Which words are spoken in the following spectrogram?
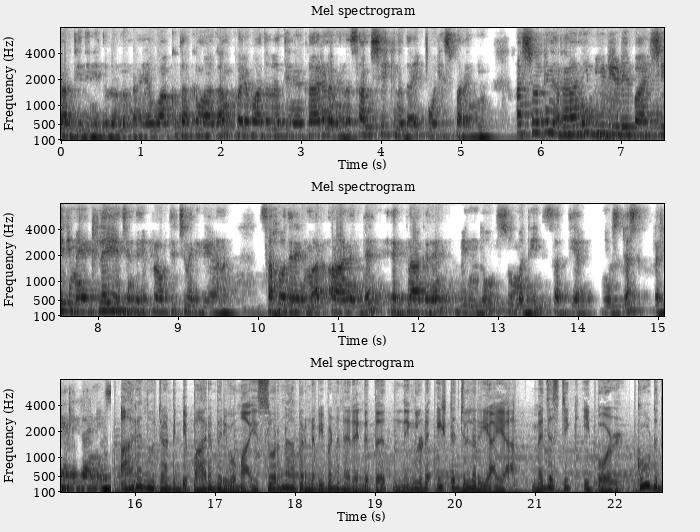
നടത്തിയതിനെ തുടർന്നുണ്ടായ വാക്കുതർക്കമാകാം കൊലപാതകത്തിന് കാരണമെന്ന് സംശയിക്കുന്നതായി പോലീസ് പറഞ്ഞു. അശോകൻ റാണി ബീഡിയുടെ ബാലുശ്ശേരി മേഖലാ ഏജന്റായി പ്രവർത്തിച്ചു വരികയാണ്. സഹോദരന്മാർ Anandan Ratnakaran Bindu Sumathi Sathya. News desk Prahelika news. അരനൂറ്റാണ്ടിന്റെ പാരമ്പര്യവുമായി സ്വർണാഭരണ വിപണന രംഗത്ത് നിങ്ങളുടെ ഇഷ്ട ജ്വല്ലറിയായ മെജസ്റ്റിക് ഇപ്പോൾ കൂടുതൽ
